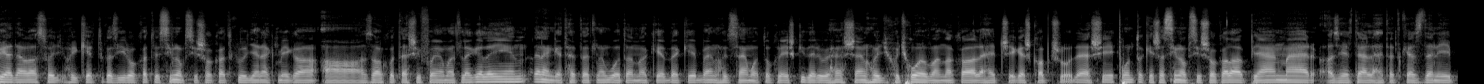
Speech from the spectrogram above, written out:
Például az, hogy, hogy kértük az írókat, hogy szinopszisokat küldjenek még a, a, az alkotási folyamat legelején. Elengedhetetlen volt annak érdekében, hogy számotokra is kiderülhessen, hogy, hogy hol vannak a lehetséges kapcsolódási pontok, és a szinopszisok alapján már azért el lehetett kezdeni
